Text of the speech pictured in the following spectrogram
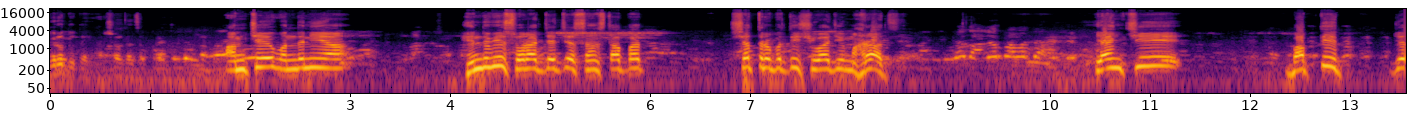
विरोध होतोय हर्षवर्धन आमचे वंदनीय हिंदवी स्वराज्याचे संस्थापक छत्रपती शिवाजी महाराज यांची बाबतीत जे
